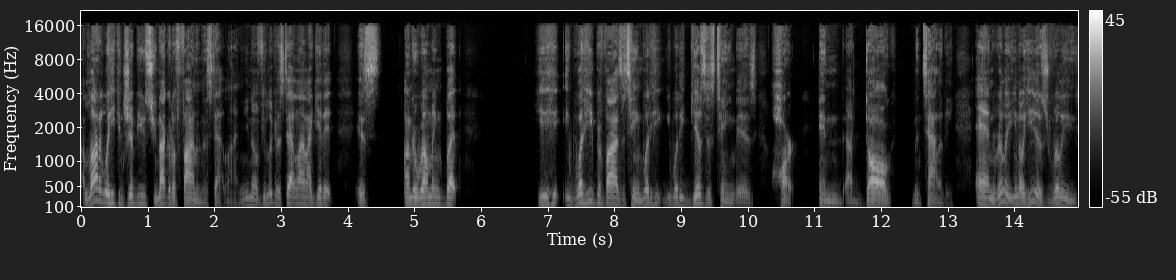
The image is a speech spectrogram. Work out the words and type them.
a lot of what he contributes, you're not going to find in the stat line. You know, if you look at the stat line, I get it, is underwhelming, but he, he what he provides the team, what he what he gives his team is heart and a dog mentality. And really, you know, he has really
